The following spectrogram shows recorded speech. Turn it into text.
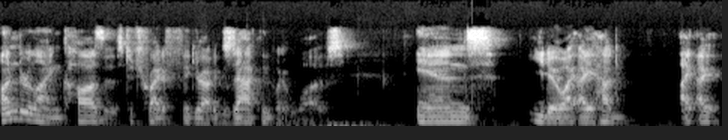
underlying causes to try to figure out exactly what it was. And, you know, I, I had, I, I,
